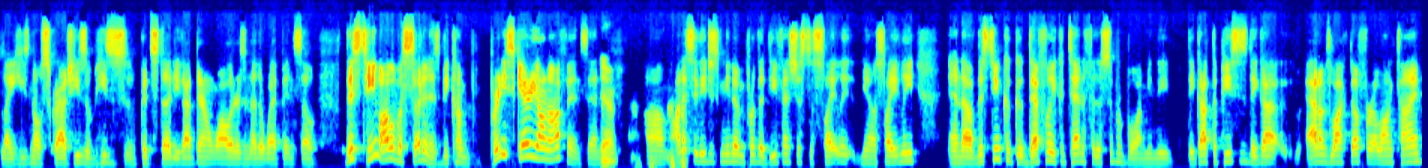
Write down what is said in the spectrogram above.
like he's no scrouch. He's a he's a good stud. You got Darren Waller as another weapon. So this team all of a sudden has become pretty scary on offense. And Yeah. um, honestly, they just need to improve the defense just a slightly, you know, slightly. And uh, this team could, could definitely contend for the Super Bowl. I mean, they they got the pieces. They got Adams locked up for a long time.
